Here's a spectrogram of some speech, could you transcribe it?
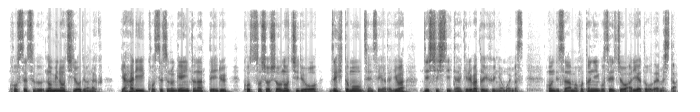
骨折部のみの治療ではなく、やはり骨折の原因となっている骨粗鬆症の治療をぜひとも先生方には実施していただければというふうに思います。本日は誠にご清聴ありがとうございました。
